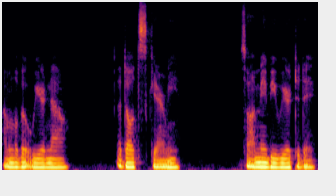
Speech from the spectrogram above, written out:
I'm a little bit weird now. Adults scare me. So I may be weird today.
